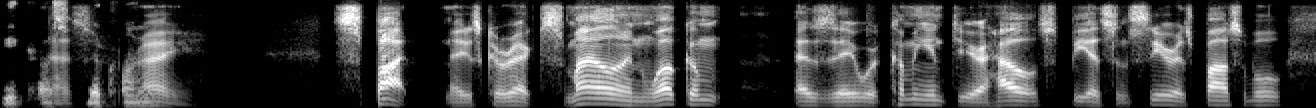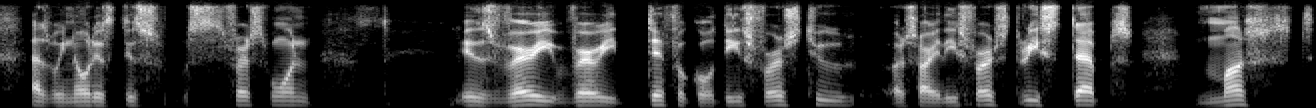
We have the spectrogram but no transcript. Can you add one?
because That's the client. right. Spot, that is correct. Smile and welcome as they were coming into your house. Be as sincere as possible. As we noticed, this first one is very, very difficult. These first two, or sorry, these first three steps must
